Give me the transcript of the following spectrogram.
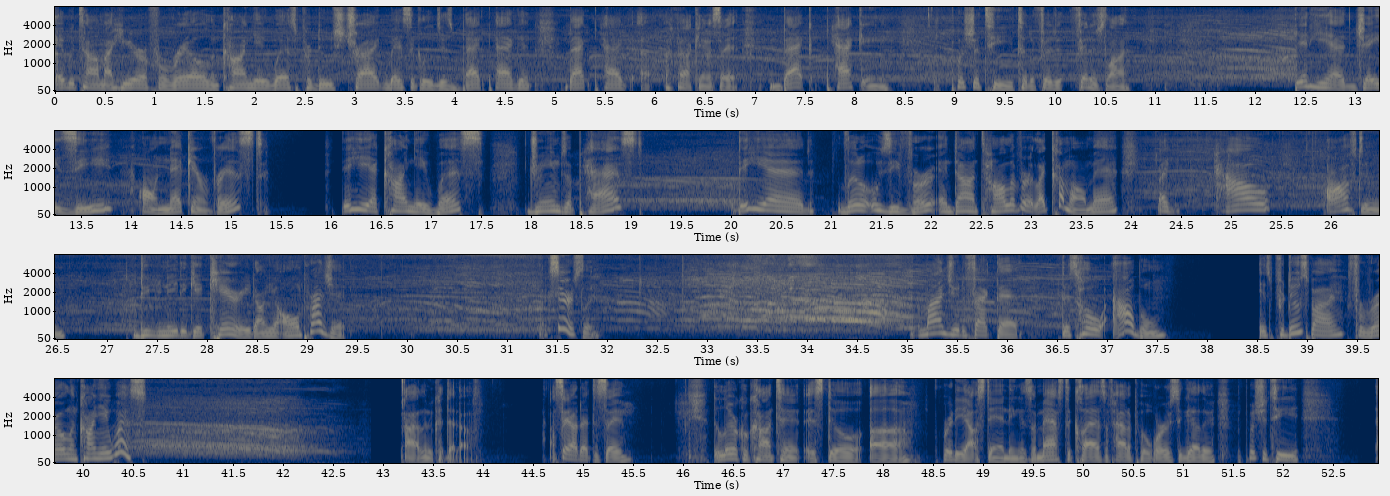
every time I hear a Pharrell and Kanye West produced track, basically just backpacking, backpack, I can't even say it, backpacking Pusha T to the finish line. Then he had Jay Z on neck and wrist. Then he had Kanye West, Dreams of Past. Then he had Lil Uzi Vert and Don Toliver. Like, come on, man. Like, how often do you need to get carried on your own project? Like, seriously. Remind you the fact that this whole album is produced by Pharrell and Kanye West. All right, let me cut that off. I say all that to say the lyrical content is still uh pretty outstanding. It's a masterclass of how to put words together. Pusha T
